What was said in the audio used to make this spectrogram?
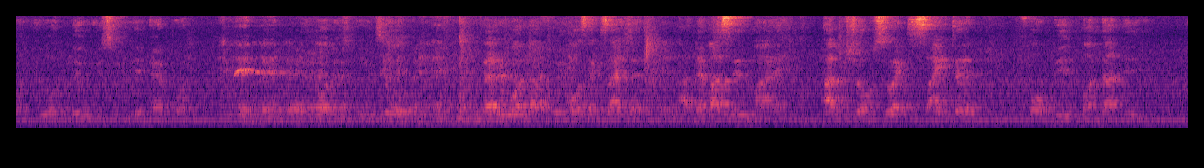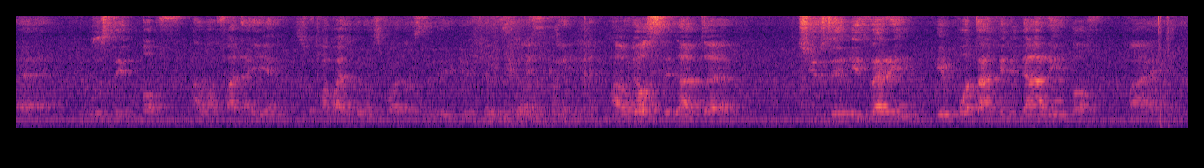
London, he was playing whistle in the Lord is good. So, very wonderful. He was excited. I've never seen my Archbishop so excited for being under the uh, hosting of our father here. So Papa is going to spoil us today. I will just say that uh, Tuesday is very important in the diary of my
